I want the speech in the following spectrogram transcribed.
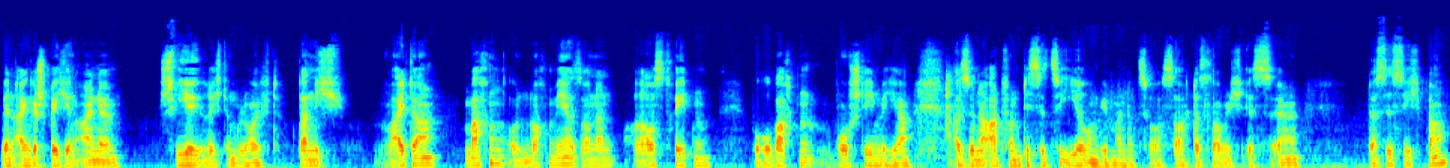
wenn ein Gespräch in eine schwierige Richtung läuft, dann nicht weitermachen und noch mehr, sondern raustreten, beobachten, wo stehen wir hier. Also eine Art von Dissoziierung, wie man dazu auch sagt. Das glaube ich ist, äh, das ist sichtbar.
